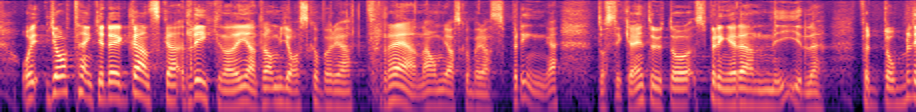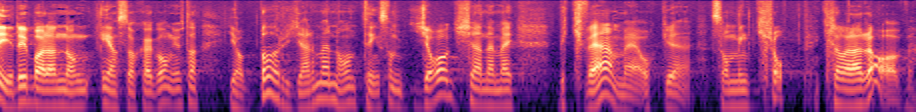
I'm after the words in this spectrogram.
Och jag tänker det är ganska liknande egentligen om jag ska börja träna, om jag ska börja springa. Då sticker jag inte ut och springer en mil, för då blir det bara någon enstaka gång. Utan jag börjar med någonting som jag känner mig bekväm med och eh, som min kropp klarar av.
